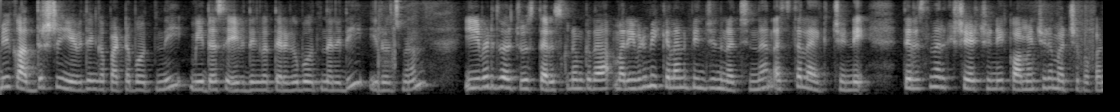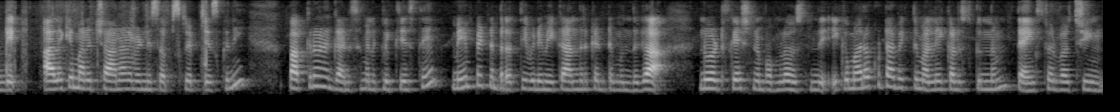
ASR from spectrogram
మీకు అదృష్టం ఏ విధంగా పట్టబోతుంది మీ దశ ఏ విధంగా తిరగబోతుంది అనేది ఈరోజు మనం ఈ వీడియో ద్వారా చూసి తెలుసుకున్నాం కదా. మరి ఈ వీడియో మీకు ఎలా అనిపించింది నచ్చిందా? నచ్చితే లైక్ చేయండి. తెలిసిన వారికి షేర్ చేయండి కామెంట్ చేయడం మర్చిపోకండి. అలాగే మన ఛానల్ వెంటనే సబ్స్క్రైబ్ చేసుకుని పక్కన ఉన్న గంట క్లిక్ చేస్తే మేము పెట్టిన ప్రతి వీడియో మీకు అందరికంటే ముందుగా నోటిఫికేషన్ రూపంలో వస్తుంది. ఇక మరొక టాపిక్తో మళ్ళీ కలుసుకుందాం. థ్యాంక్స్ ఫర్ వాచింగ్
